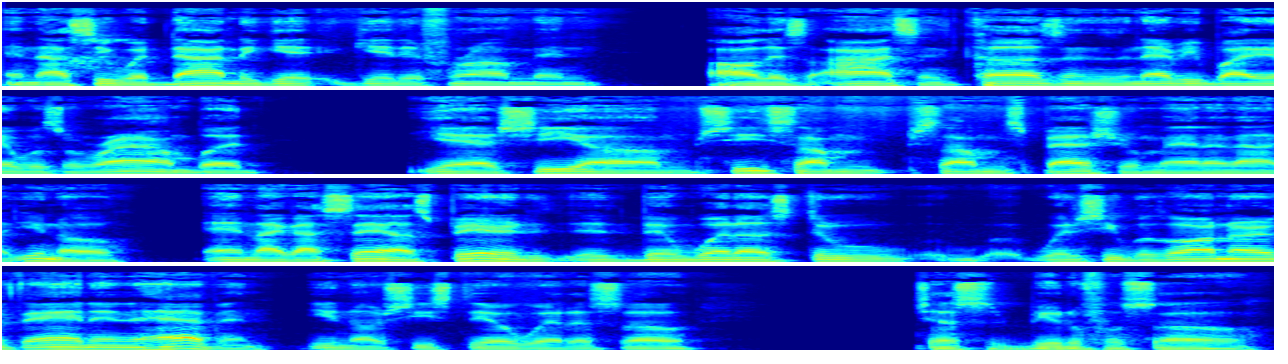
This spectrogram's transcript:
and I see where Donda get get it from and all his aunts and cousins and everybody that was around. But yeah, she um she's some something special, man. And I, you know, and like I said, her spirit has been with us through when she was on earth and in heaven. You know, she's still with us. So just a beautiful soul.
